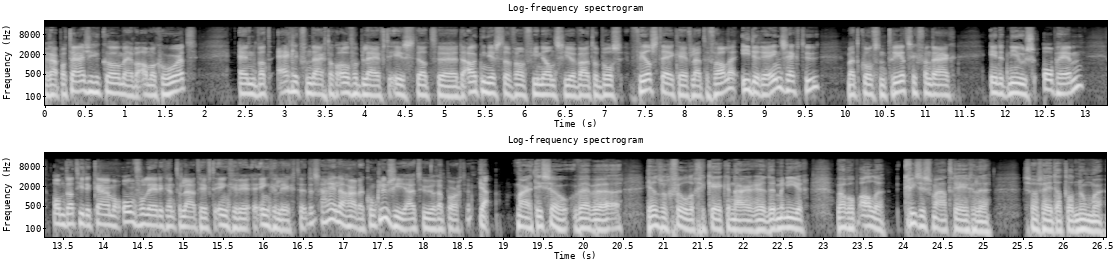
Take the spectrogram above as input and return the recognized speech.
rapportage gekomen. Hebben we allemaal gehoord. En wat eigenlijk vandaag toch overblijft is dat uh, de oud-minister van Financiën, Wouter Bos, veel steken heeft laten vallen. Iedereen, zegt u, maar het concentreert zich vandaag in het nieuws op hem omdat hij de Kamer onvolledig en te laat heeft ingelicht. Dat is een hele harde conclusie uit uw rapporten. Ja, maar het is zo. We hebben heel zorgvuldig gekeken naar eh, de manier waarop alle crisismaatregelen zoals wij dat dan noemen,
